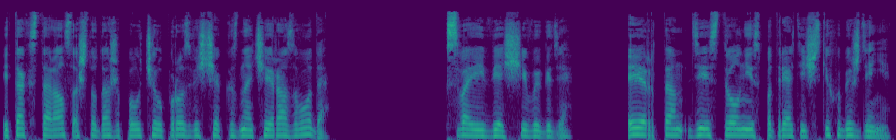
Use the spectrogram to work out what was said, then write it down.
и так старался, что даже получил прозвище «казначей развода» к своей вещей выгоде. Эйртон действовал не из патриотических убеждений,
